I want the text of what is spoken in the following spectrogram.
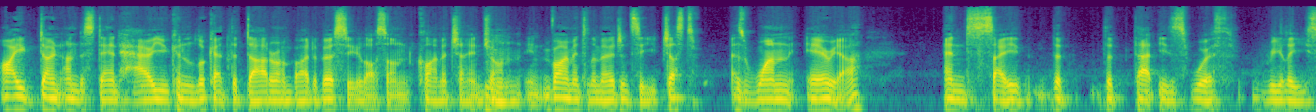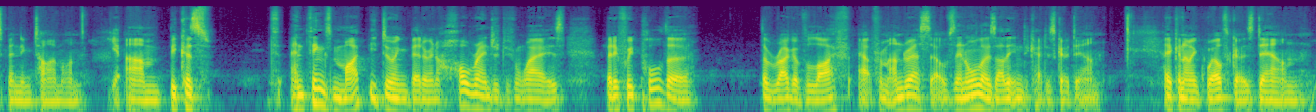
I don't understand how you can look at the data on biodiversity loss, on climate change, on environmental emergency, just as one area, and say that that that is worth really spending time on. Yep. Um, because, and things might be doing better in a whole range of different ways, but if we pull the the rug of life out from under ourselves, then all those other indicators go down. Economic wealth goes down.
